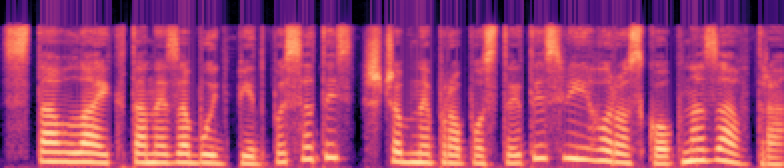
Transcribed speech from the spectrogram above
Став лайк та не забудь підписатись, щоб не пропустити свій гороскоп на завтра.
